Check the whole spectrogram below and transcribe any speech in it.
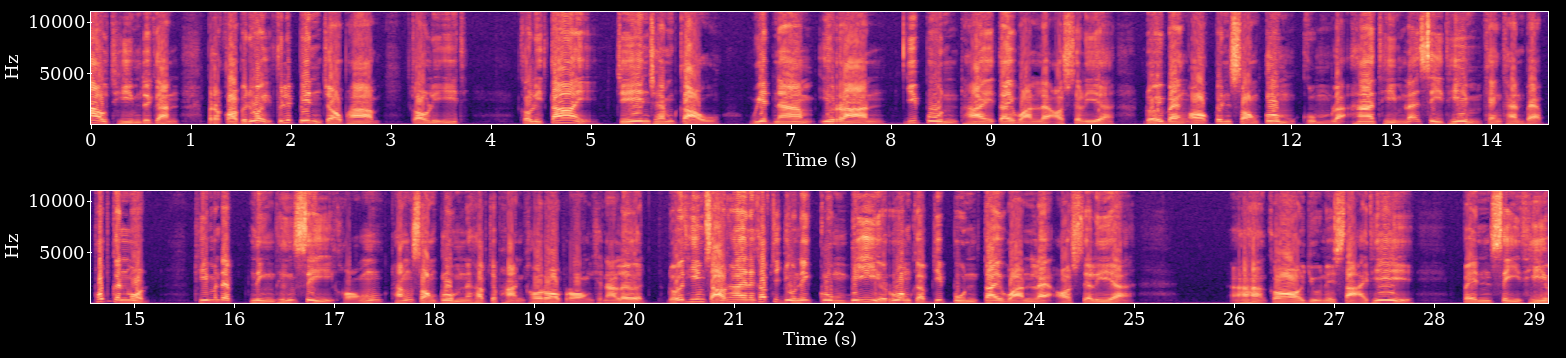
9 ทีมด้วยกัน ประกอบไปด้วยฟิลิปปินส์เจ้าภาพ เกาหลี เกาหลีใต้ จีนแชมป์เก่า เวียดนาม อิหร่าน ญี่ปุ่น ไทย ไต้หวัน และออสเตรเลีย โดยแบ่งออกเป็น 2 กลุ่ม กลุ่มละ 5 ทีม และ 4 ทีม แข่งขันแบบพบกันหมด ทีมอันดับ1ถึง4ของทั้ง 2 กลุ่มนะครับ จะผ่านเข้ารอบรองชนะเลิศ โดยทีมสาวไทยนะครับ จะอยู่ในกลุ่ม B ร่วมกับญี่ปุ่น ไต้หวัน และออสเตรเลีย อ่า ก็อยู่ในสายที่เป็น 4 ทีม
